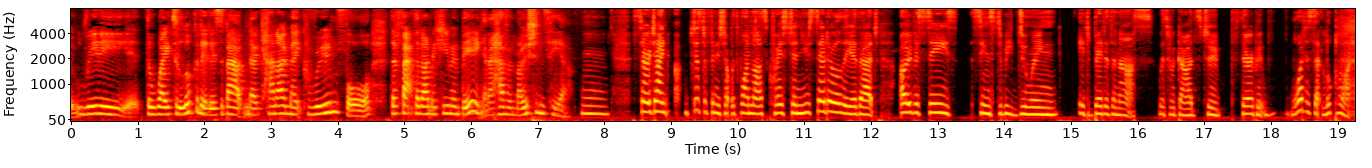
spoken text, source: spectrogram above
really the way to look at it is about you know can i make room for the fact that i'm a human being and i have emotions here hmm. Sarah Jane, uh, just to finish up with one last question. You said earlier that overseas seems to be doing it better than us with regards to therapy. What does that look like?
